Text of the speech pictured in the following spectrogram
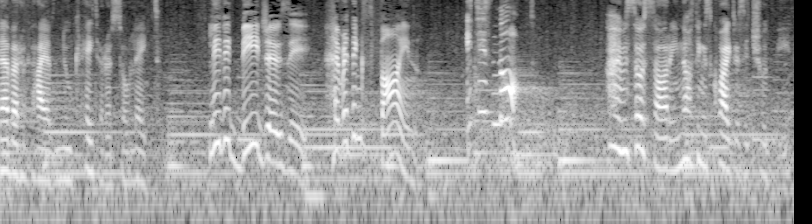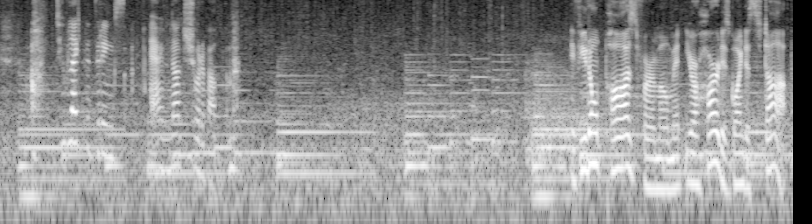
Never have hired a new caterer so late. Leave it be, Josie. Everything's fine. It is not! I'm so sorry, nothing's quite as it should be. Oh, do you like the drinks? I'm not sure about them. If you don't pause for a moment, your heart is going to stop.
